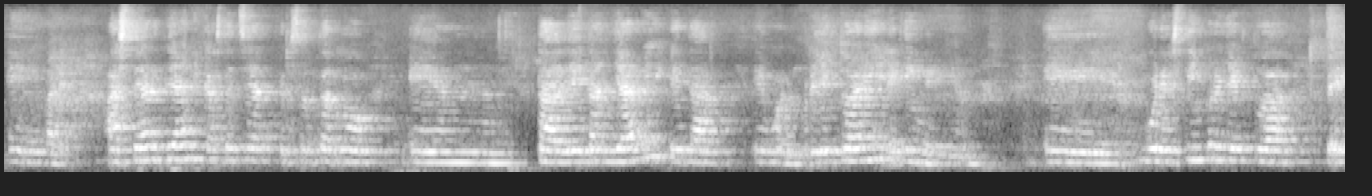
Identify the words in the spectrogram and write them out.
e, bale, azte artean ikastetxeak prestatutako e, taldeetan jarri eta e, bueno, proiektuari ekin genion. E, gure Steam proiektua e,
